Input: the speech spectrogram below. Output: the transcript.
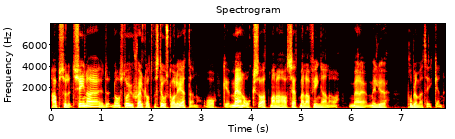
Absolut. Kina de står ju självklart för storskaligheten och, men också att man har sett mellan fingrarna med miljöproblematiken.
